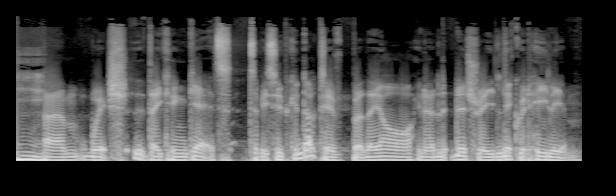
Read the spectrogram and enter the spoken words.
Mm. um, which they can get to be superconductive, but they are, you know, li- literally liquid helium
